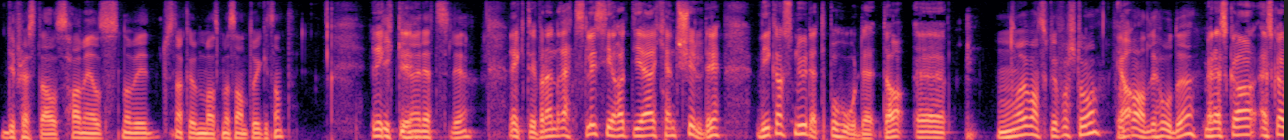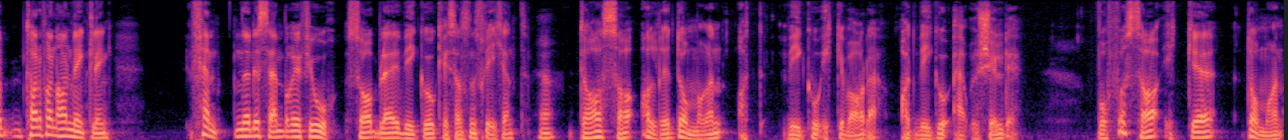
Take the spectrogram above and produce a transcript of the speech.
de fleste av oss har med oss når vi snakker om hva som er sant og ikke sant? Riktig. Ikke den rettslige. Riktig, for den rettslige sier at de er kjent skyldig. Vi kan snu dette på hodet. Da uh, Det er vanskelig å forstå for ja, et vanlig hode. Men jeg skal, jeg skal ta det fra en annen vinkling. 15.12. i fjor så ble Viggo Kristiansen frikjent. Ja. Da sa aldri dommeren at Viggo ikke var der, at Viggo er uskyldig. Hvorfor sa ikke dommeren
